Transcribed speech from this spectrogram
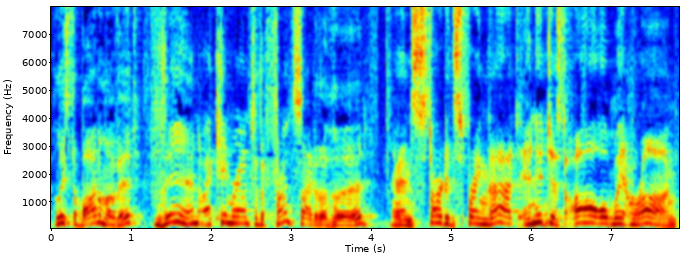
at least the bottom of it. Then I came around to the front side of the hood and started spraying that and it just all went wrong.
